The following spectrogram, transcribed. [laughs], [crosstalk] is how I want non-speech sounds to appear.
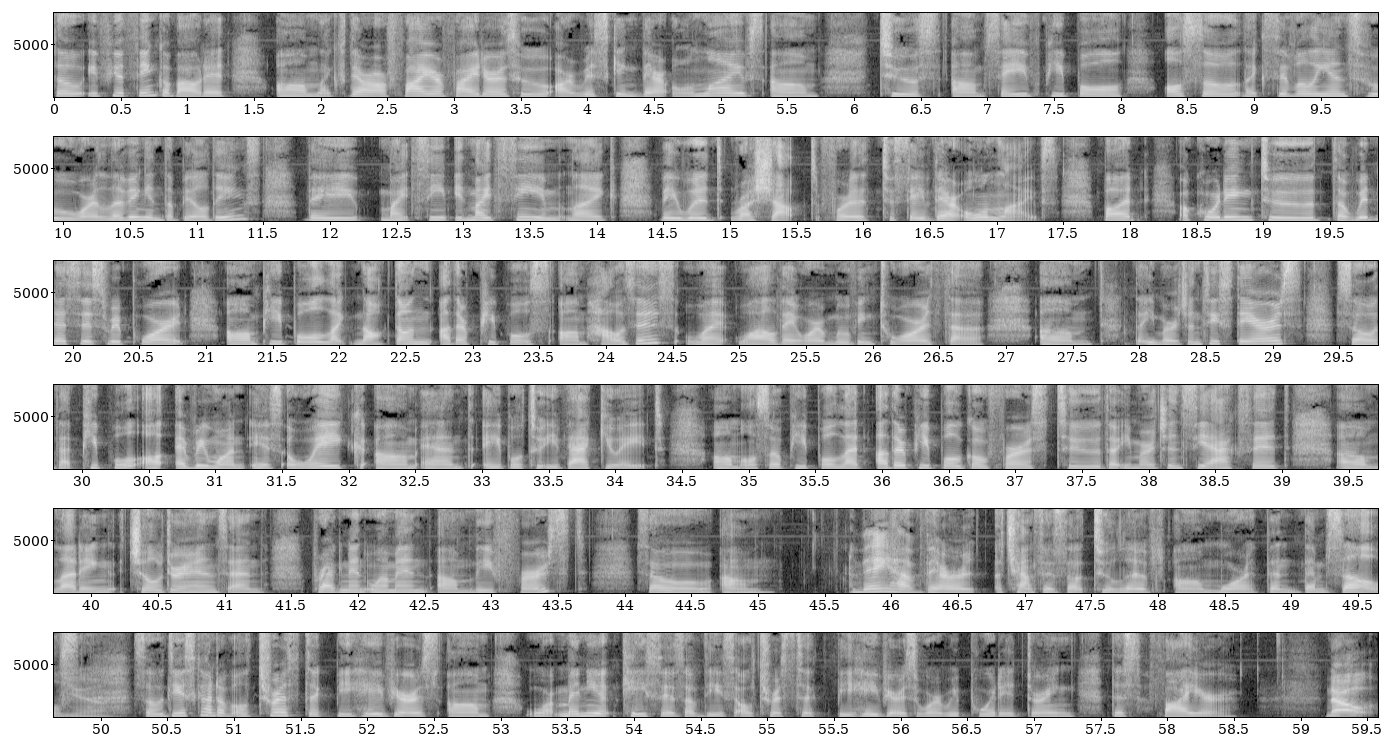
So if you think about it, um, like there are firefighters who are risking their own lives um, to um, save people. Also, like civilians who were living in the buildings, they might seem it might seem like they would rush out for to save their own lives. But according to the witnesses report, um, people like knocked on other people's um, houses while they were moving towards the um, the emergency stairs, so that that people, all, everyone is awake um, and able to evacuate. Um, also, people let other people go first to the emergency exit, um, letting children and pregnant women um, leave first. So, um, they have their chances to live um, more than themselves. Yeah. So these kind of altruistic behaviors, um, or many cases of these altruistic behaviors, were reported during this fire. Now,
